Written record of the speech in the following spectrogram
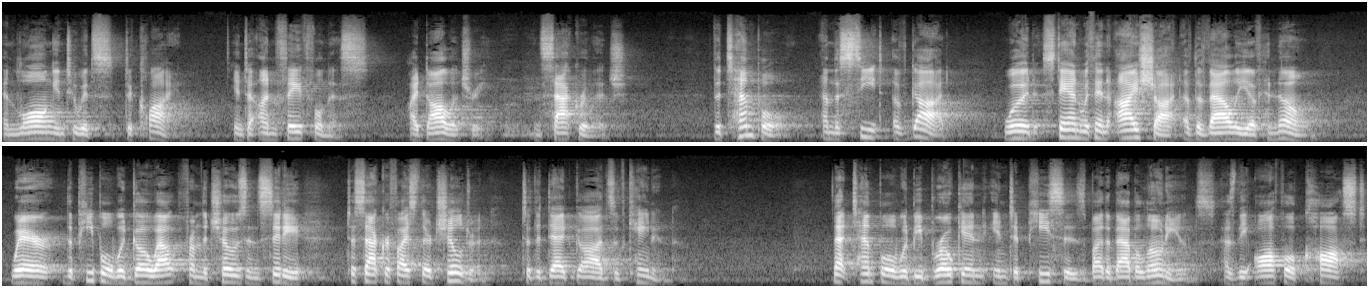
and long into its decline, into unfaithfulness, idolatry, and sacrilege. The temple and the seat of God would stand within eyeshot of the valley of Hinnom where the people would go out from the chosen city to sacrifice their children to the dead gods of Canaan. That temple would be broken into pieces by the Babylonians as the awful cost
